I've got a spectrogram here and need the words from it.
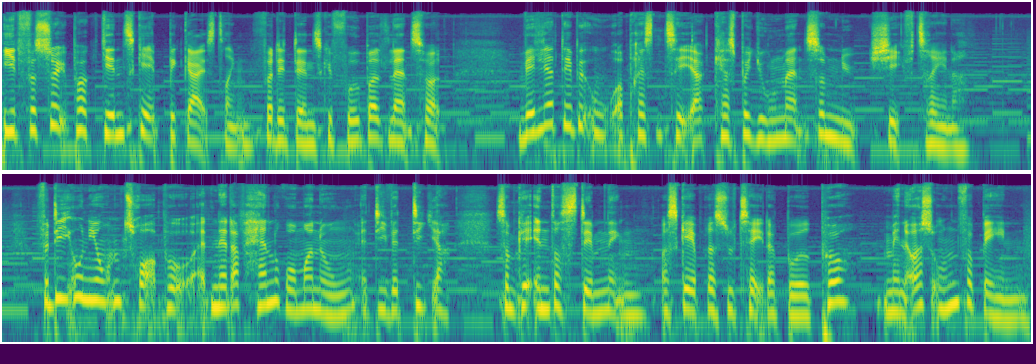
I et forsøg på at genskabe begejstringen for det danske fodboldlandshold, vælger DBU at præsentere Kasper Julemand som ny cheftræner. Fordi unionen tror på, at netop han rummer nogle af de værdier, som kan ændre stemningen og skabe resultater både på, men også uden for banen.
